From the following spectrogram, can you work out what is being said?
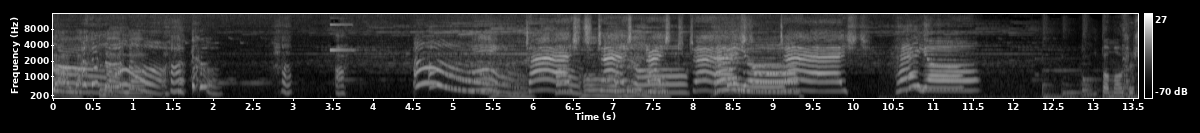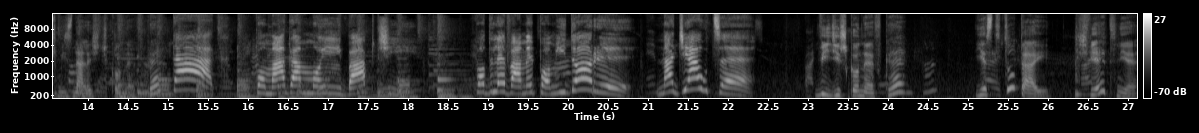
La la la la. Cześć, cześć, cześć, cześć! Hejo! Cześć! Hejo! Pomożesz mi znaleźć konewkę? Tak, pomagam mojej babci. Podlewamy pomidory na działce. Widzisz konewkę? Jest tutaj. Świetnie.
